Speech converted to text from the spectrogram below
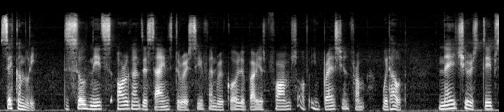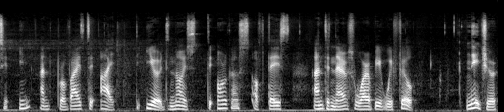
Secondly, the soul needs organ designs to receive and record the various forms of impression from without. Nature steps in and provides the eye, the ear, the nose, the organs of taste, and the nerves whereby we feel. Nature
